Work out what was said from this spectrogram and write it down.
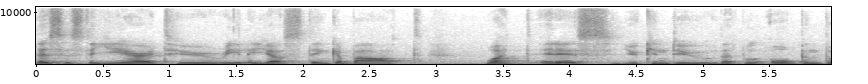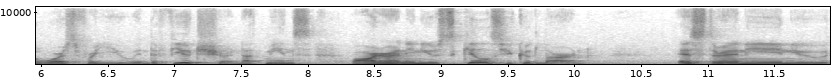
this is the year to really just think about what it is you can do that will open doors for you in the future. And that means, are there any new skills you could learn? is there any new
